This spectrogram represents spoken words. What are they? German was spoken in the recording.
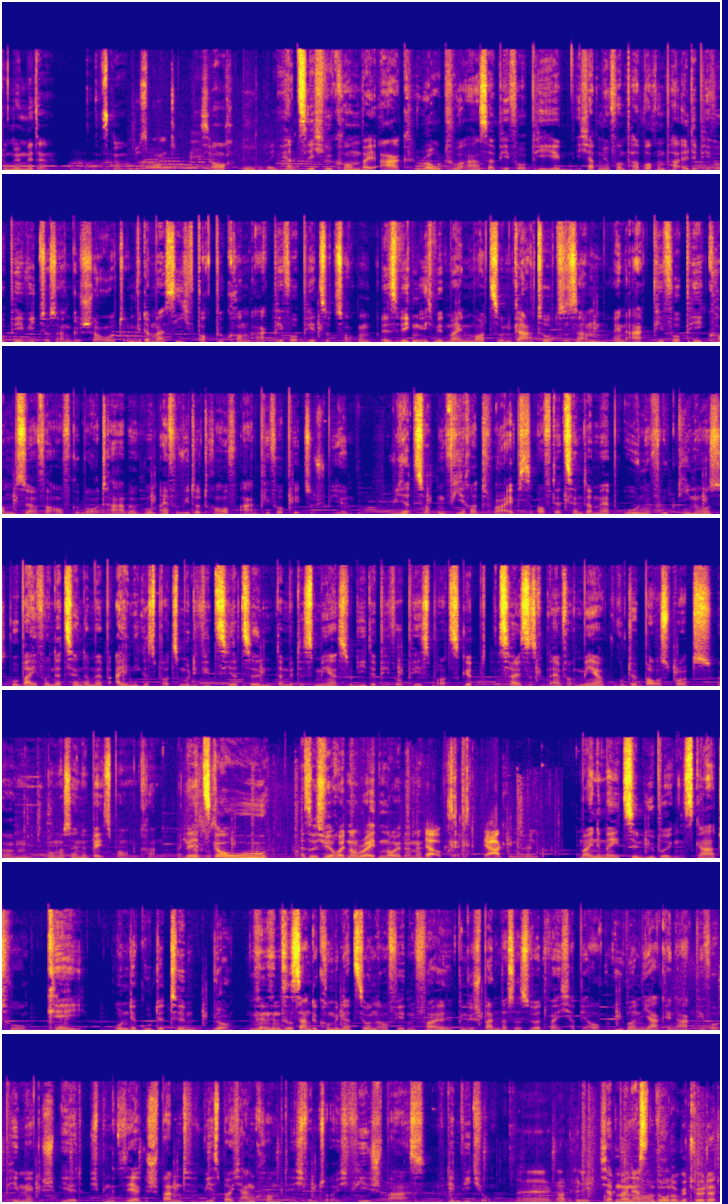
Dschungelmitte. Let's go. Gespawnt. Ich auch. Herzlich willkommen bei Ark Road to Arthur PvP. Ich habe mir vor ein paar Wochen ein paar alte PvP-Videos angeschaut und wieder massiv Bock bekommen, Ark PvP zu zocken, weswegen ich mit meinen Mods und Gato zusammen einen Ark PvP Com-Server aufgebaut habe, um einfach wieder drauf Ark PvP zu spielen. Wir zocken Vierer-Tribes auf der Center Map ohne Flugdinos, wobei von der Center Map einige Spots modifiziert sind, damit es mehr solide PvP-Spots gibt. Das heißt, es gibt einfach mehr gute Bauspots, ähm, wo man seine Base bauen kann. Let's go! Also ich will heute noch raiden, Leute, ne? Ja, okay. Ja, kriegen wir hin. Meine Mates sind übrigens Gato, Kay und der gute Tim. Ja, interessante Kombination auf jeden Fall. Bin gespannt, was das wird, weil ich habe ja auch über ein Jahr kein Arc PvP mehr gespielt. Ich bin sehr gespannt, wie es bei euch ankommt. Ich wünsche euch viel Spaß mit dem Video. Äh, gerade bin ich. Ich habe meinen ersten Dodo getötet.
